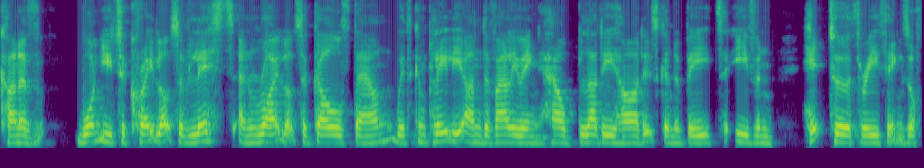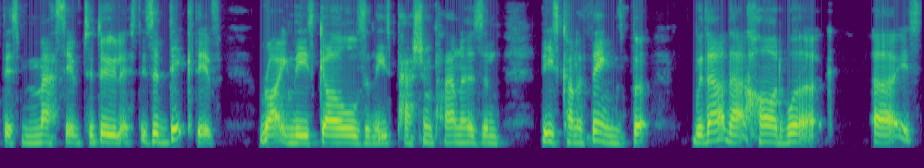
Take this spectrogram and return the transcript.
kind of want you to create lots of lists and write lots of goals down with completely undervaluing how bloody hard it's going to be to even hit two or three things off this massive to-do list. It's addictive writing these goals and these passion planners and these kind of things, but without that hard work, uh, it's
